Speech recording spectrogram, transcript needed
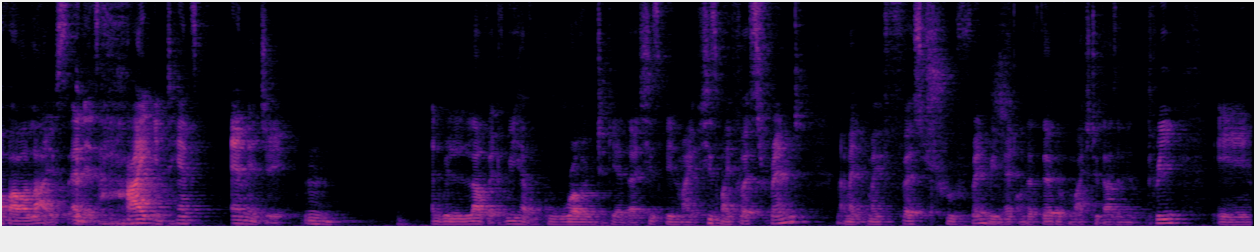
of our lives and it's high intense energy. And we love it. We have grown together. She's been my she's my first friend my, my first true friend. We met on the 3rd of march 2003 in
